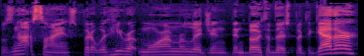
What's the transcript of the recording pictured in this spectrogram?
was not science, but was, he wrote more on religion than both of those put together.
